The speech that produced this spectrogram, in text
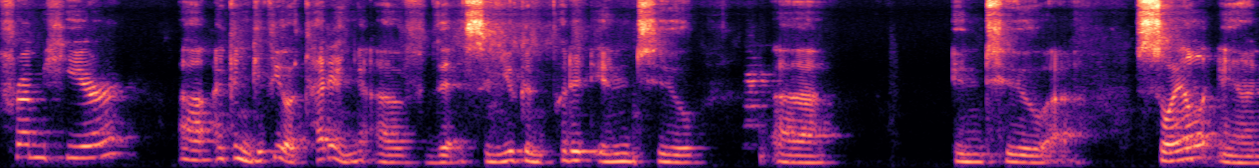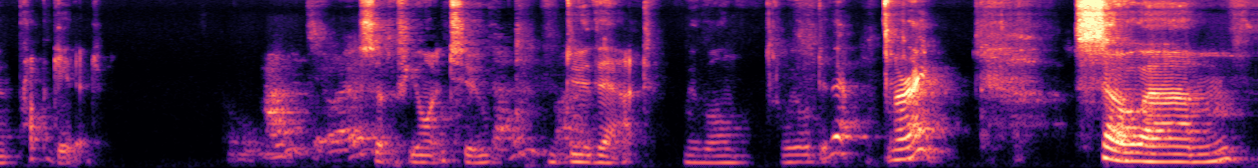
from here, uh, I can give you a cutting of this and you can put it into uh, into uh, soil and propagate it. I would do it. So if you want to That would be fun. do that, we will we will do that. All right. So um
